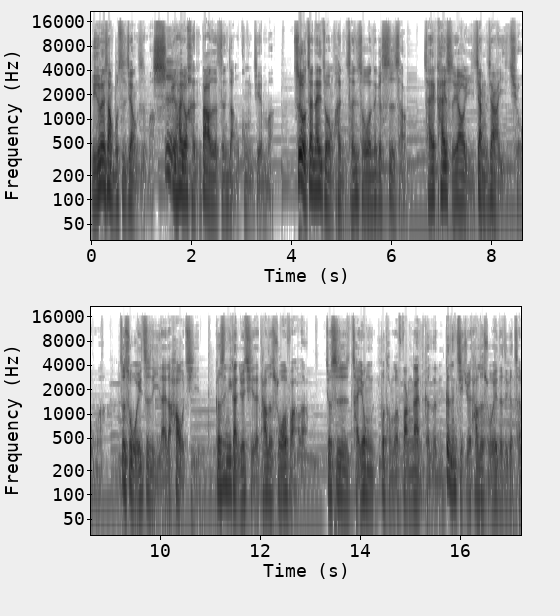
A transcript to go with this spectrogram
理论上不是这样子嘛？是，因为它有很大的成长空间嘛。只有在那种很成熟的那个市场，才开始要以降价以求嘛。这是我一直以来的好奇。可是你感觉起来他的说法了，就是采用不同的方案，可能更能解决他的所谓的这个成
